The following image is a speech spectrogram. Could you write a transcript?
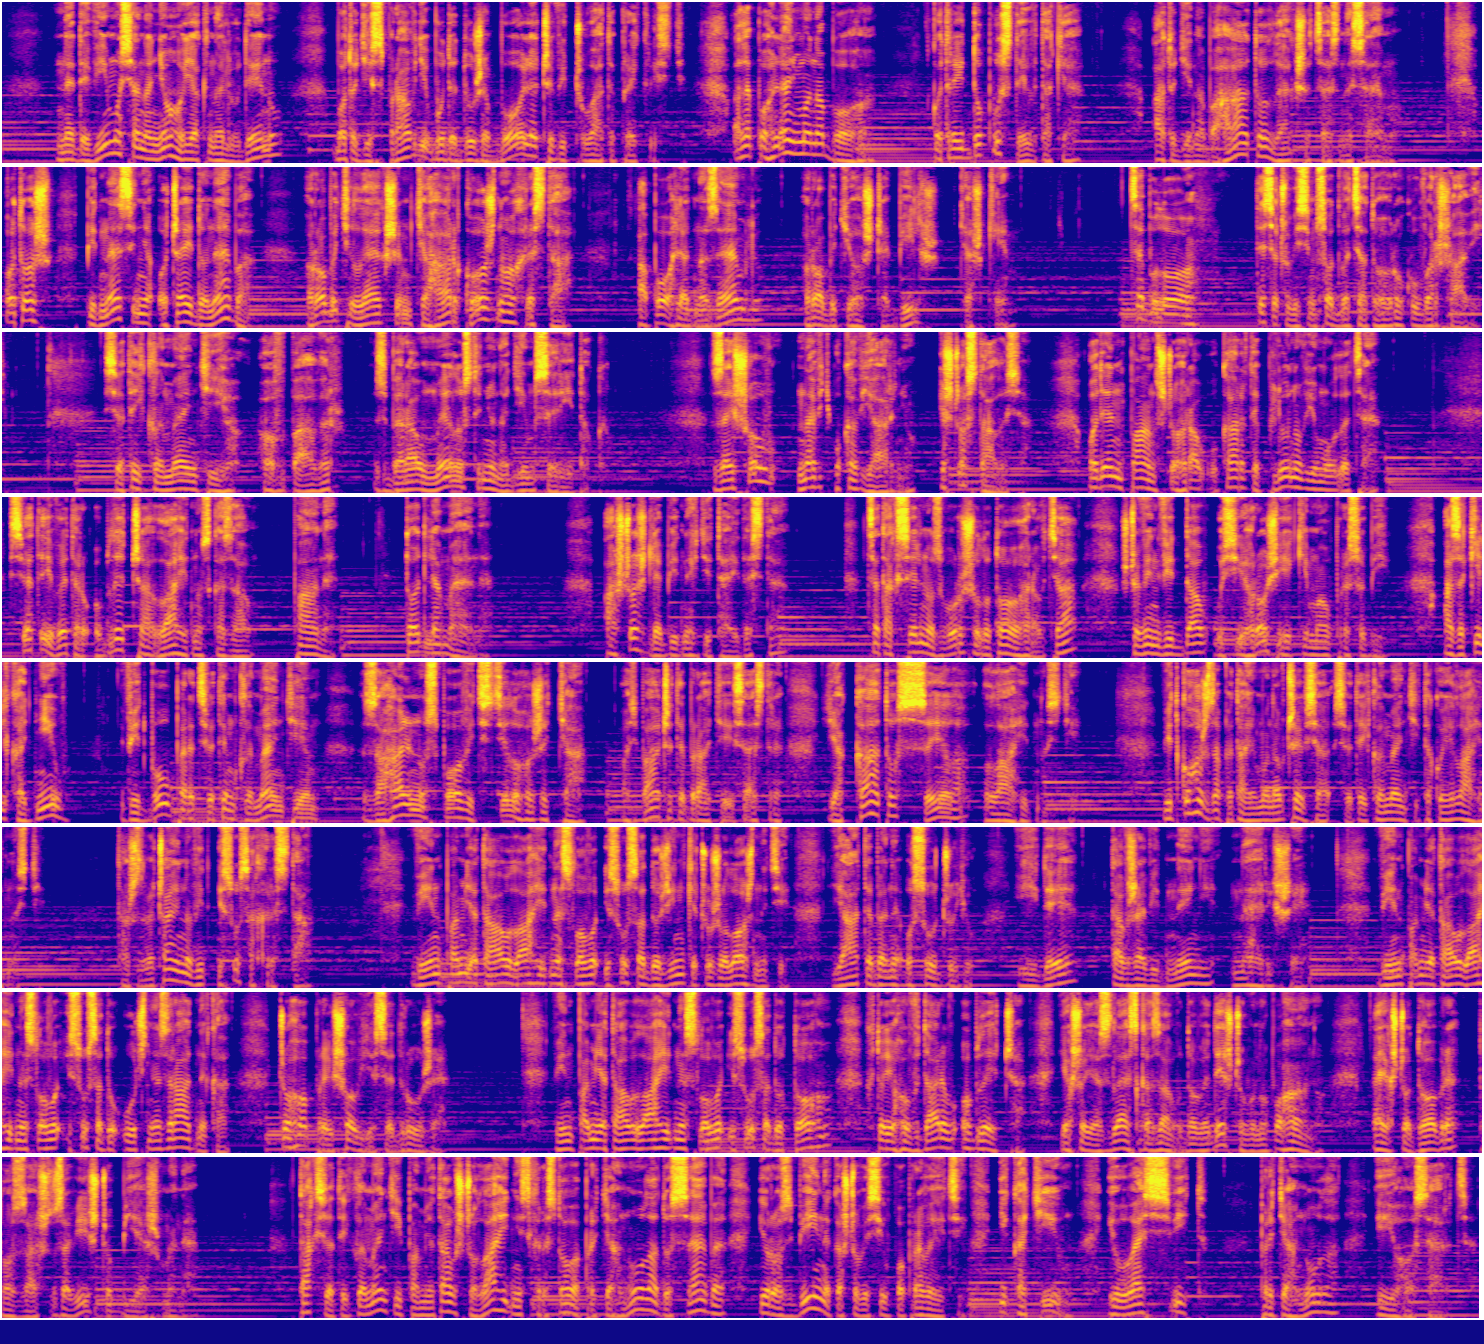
не дивімося на нього як на людину, бо тоді справді буде дуже боляче відчувати прикрість. Але погляньмо на Бога, котрий допустив таке, а тоді набагато легше це знесемо. Отож, піднесення очей до неба робить легшим тягар кожного хреста, а погляд на землю робить його ще більш тяжким. Це було 1820 року в Варшаві. Святий Клементій Говбавер збирав милостиню на дім сиріток. Зайшов навіть у кав'ярню. І що сталося? Один пан, що грав у карти, плюнув йому в лице. Святий витер обличчя, лагідно сказав: Пане, то для мене. А що ж для бідних дітей дасте? Це так сильно зворушило того гравця, що він віддав усі гроші, які мав при собі, а за кілька днів відбув перед святим Клементієм загальну сповідь з цілого життя. Ось бачите, браті і сестри, яка то сила лагідності. Від кого ж, запитаємо, навчився святий Клементій такої лагідності? Та ж, звичайно, від Ісуса Христа. Він пам'ятав лагідне слово Ісуса до жінки чужоложниці Я тебе не осуджую, йди та вже віднині не гріши. Він пам'ятав лагідне слово Ісуса до учня зрадника, чого прийшов єси, друже. Він пам'ятав лагідне слово Ісуса до того, хто його вдарив обличчя. Якщо я зле сказав, доведи, що воно погано, а якщо добре, то завіщо б'єш мене? Так святий Клементій пам'ятав, що лагідність Христова притягнула до себе і розбійника, що висів по правиці, і катів, і увесь світ, притягнула і його серце.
